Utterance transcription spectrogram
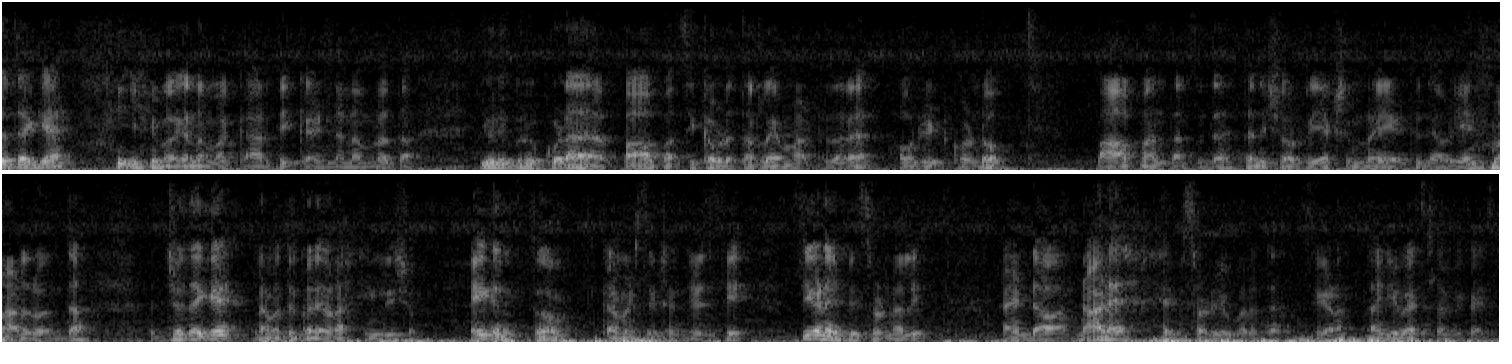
ಜೊತೆಗೆ ಇವಾಗ ನಮ್ಮ ಕಾರ್ತಿಕ್ ಅಂಡ್ ನಮ್ರತ. ಇವರಿಬ್ರು ಕೂಡ ಪಾಪ ಸಿಕ್ಕಾಬಿಡ ತರಲೆ ಮಾಡ್ತಿದ್ದಾರೆ. ಅವ್ರು ಇಟ್ಕೊಂಡು ಪಾಪ ಅಂತ ಅನ್ಸುತ್ತೆ. ತನಿಷ್ ಅವ್ರ ರಿಯಾಕ್ಷನ್ ಹೇಳ್ತಿದ್ದೆ. ಅವ್ರು ಏನು ಮಾಡಿದ್ರು ಅಂತ. ಜೊತೆಗೆ ನಮ್ಮ ತುಕಲಿ ಅವರ ಇಂಗ್ಲೀಷು ಹೇಗನ್ನಿಸ್ತು ಕಮೆಂಟ್ ಸೆಕ್ಷನ್ ತಿಳಿಸಿ. ಸಿಗೋಣ ಎಪಿಸೋಡ್ನಲ್ಲಿ ಆ್ಯಂಡ್ ನಾಳೆ ಎಪಿಸೋಡ್ ಬರುತ್ತೆ. ಸಿಗೋಣ. Thank you guys love you guys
